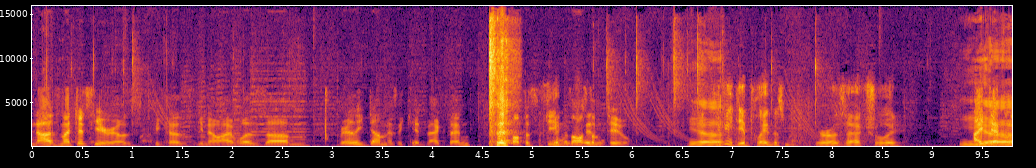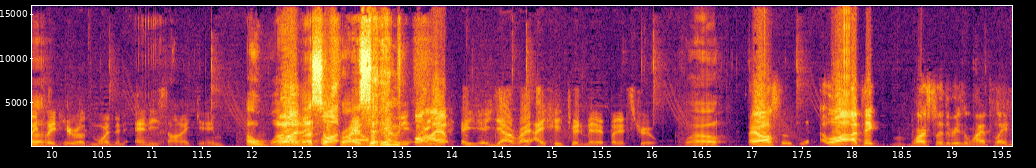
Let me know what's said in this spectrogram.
not as much as Heroes because you know I was um really dumb as a kid back then. I thought this game was awesome too. I Yeah. think I did play this with Heroes actually. Yeah. I definitely played Heroes more than any Sonic game. Oh wow, Well, that's well, I also surprising. have- Well, I- I- I- yeah, right. I hate to admit it, but it's true. wow. I also did, well, I think partially the reason why I played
